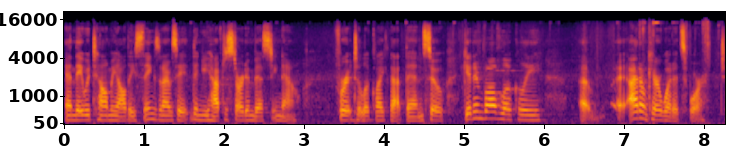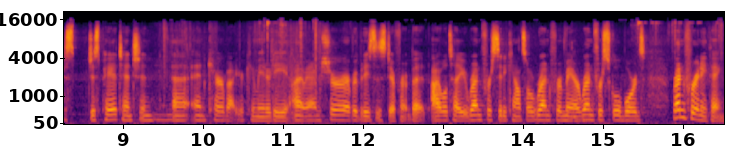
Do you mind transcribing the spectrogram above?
And they would tell me all these things, and I would say, then you have to start investing now for it to look like that then. So get involved locally. uh, I don't care what it's for. Just just pay attention uh, and care about your community. I, I'm sure everybody's is different, but I will tell you: run for city council, run for mayor, run for school boards, run for anything.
